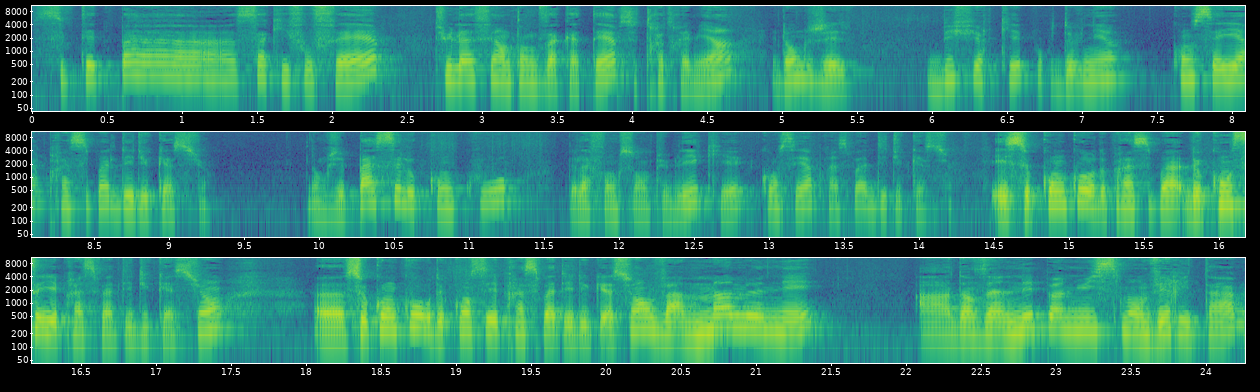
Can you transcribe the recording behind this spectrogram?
c'est peut-être pas ça qu'il faut faire. Tu l'as fait en tant que vacataire, c'est très très bien. Et donc, j'ai bifurqué pour devenir conseillère principale d'éducation. Donc, j'ai passé le concours de la fonction publique qui est conseillère principale d'éducation. Et ce concours de, conseiller principal d'éducation euh, ce concours de conseiller principal d'éducation va m'amener dans un épanouissement véritable,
